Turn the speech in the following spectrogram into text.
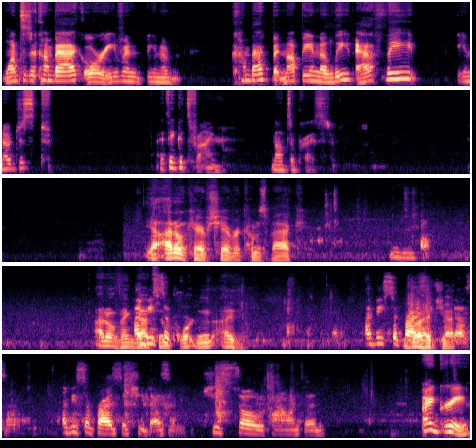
wants to come back or even, you know, come back but not be an elite athlete, you know, just I think it's fine. Not surprised. Yeah, I don't care if she ever comes back. Mhm. I don't think that's sup- important. I I'd be surprised ahead, if she Kat. doesn't. I'd be surprised if she doesn't. She's so talented. I agree.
